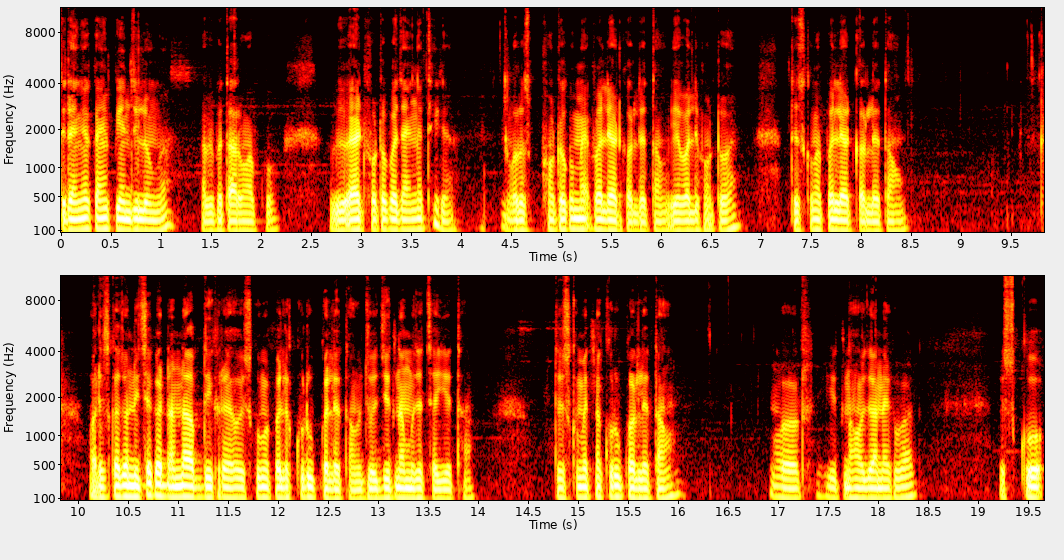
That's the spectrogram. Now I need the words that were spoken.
तिरंगे का ही पीएनजी लूँगा। अभी बता रहा हूँ आपको। अभी ऐड फ़ोटो पर जाएँगे, ठीक है? और उस फ़ोटो को मैं पहले ऐड कर लेता हूँ, ये वाली फ़ोटो है तो इसको मैं पहले ऐड कर लेता हूँ। और इसका जो नीचे का डंडा आप दिख रहे हो, इसको मैं पहले क्रूप कर लेता हूँ, जो जितना मुझे चाहिए था। तो इसको मैं इतना क्रूप कर लेता हूँ, और इतना हो जाने के बाद इसको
